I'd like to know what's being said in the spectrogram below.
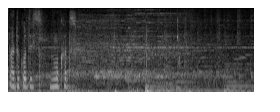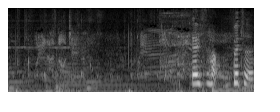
Warte kurz, ich mal kurz. Ich hab, bitte.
